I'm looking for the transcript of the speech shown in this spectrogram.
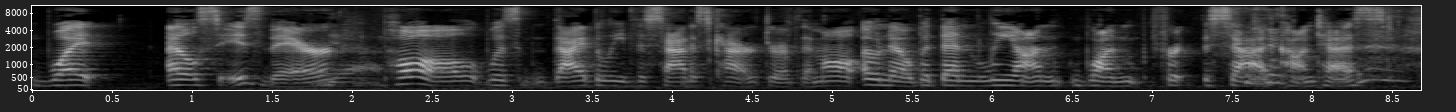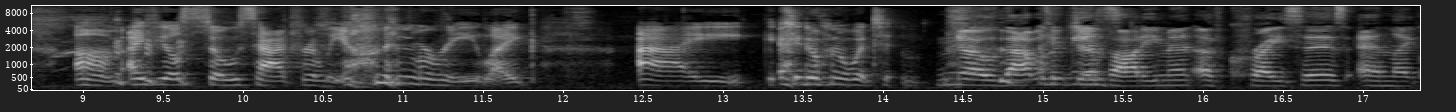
what else is there? Yeah. Paul was, I believe, the saddest character of them all. Oh no, but then Leon won for the sad contest. Um, I feel so sad for Leon and Marie. Like, I I don't know what to. No, that was like the Just- embodiment of crisis and like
